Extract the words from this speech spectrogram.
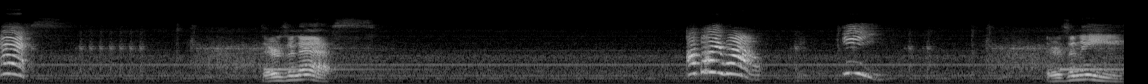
S. There's an S. Biro. E. There's an E.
